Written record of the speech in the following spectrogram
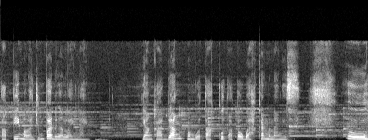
tapi malah jumpa dengan lain-lain, yang kadang membuat takut atau bahkan menangis. Uh,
